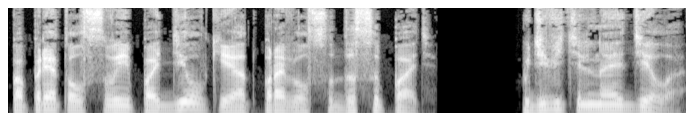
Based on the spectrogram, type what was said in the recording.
попрятал свои поделки и отправился досыпать. Удивительное дело.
